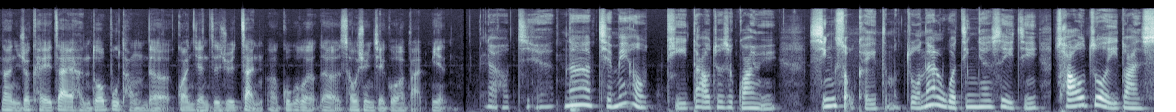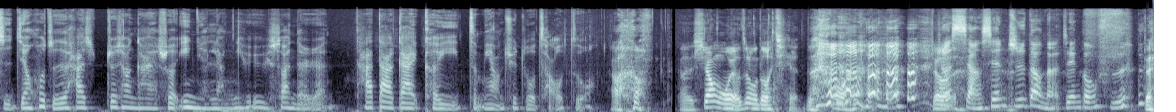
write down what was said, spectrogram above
那你就可以在很多不同的关键字去占呃 Google 的搜寻结果的版面。了解。那前面有提到就是关于新手可以怎么做，那如果今天是已经操作一段时间，或者是他就像刚才说一年两亿预算的人。他大概可以怎么样去做操作？啊，呃，希望我有这么多钱的，就，就想先知道哪间公司，对，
